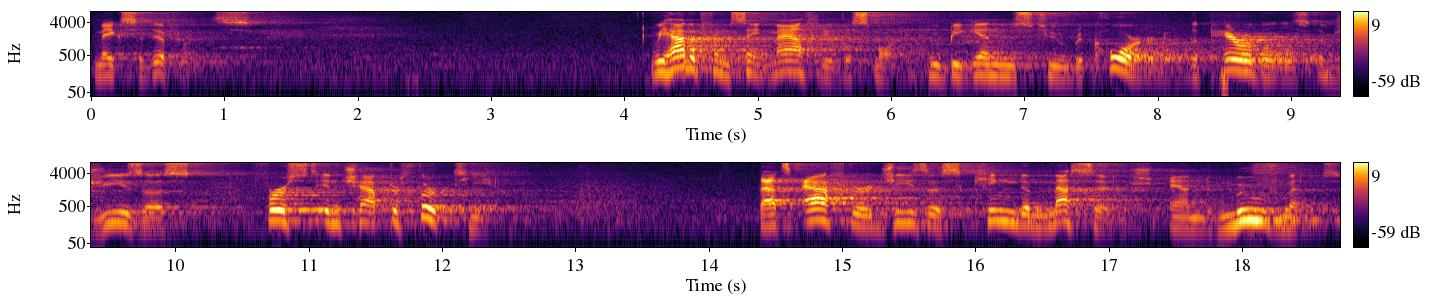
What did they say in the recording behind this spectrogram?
makes a difference. We have it from St. Matthew this morning, who begins to record the parables of Jesus first in chapter 13. That's after Jesus' kingdom message and movement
